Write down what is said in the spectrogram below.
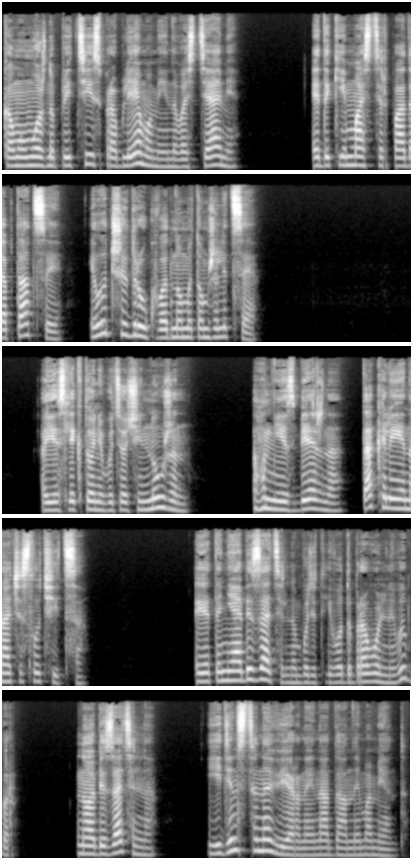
кому можно прийти с проблемами и новостями, эдакий мастер по адаптации и лучший друг в одном и том же лице. А если кто-нибудь очень нужен, он неизбежно так или иначе случится. И это не обязательно будет его добровольный выбор, но обязательно единственно верный на данный момент.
